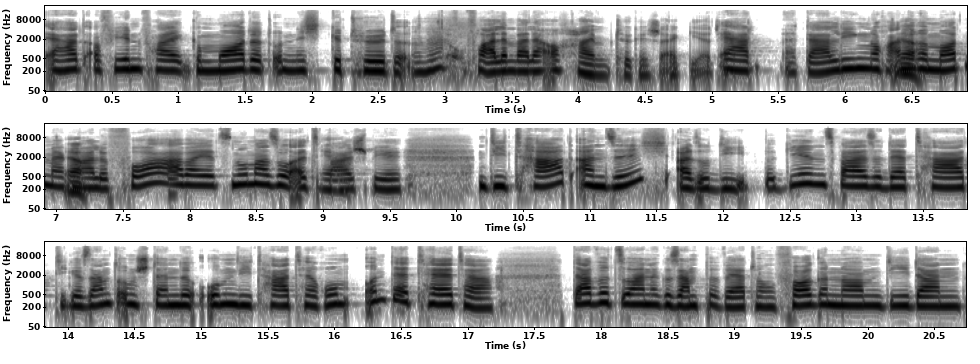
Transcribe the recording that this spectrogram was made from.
Er hat auf jeden Fall gemordet und nicht getötet. Mhm. Vor allem, weil er auch heimtückisch agiert. Er hat, da liegen noch andere Ja. Mordmerkmale vor, aber jetzt nur mal so als Ja. Die Tat an sich, also die Begehensweise der Tat, die Gesamtumstände um die Tat herum und der Täter, da wird so eine Gesamtbewertung vorgenommen, die dann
